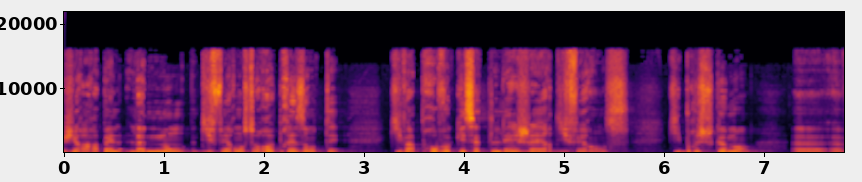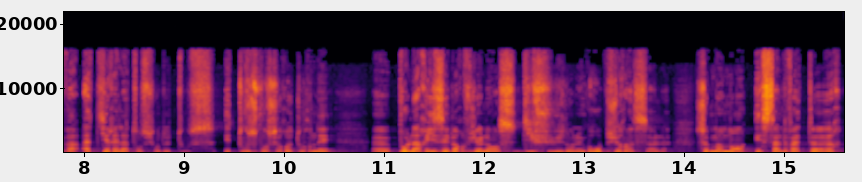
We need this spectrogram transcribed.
Girard appelle la non-différence représentée, qui va provoquer cette légère différence qui brusquement euh, va attirer l'attention de tous. Et tous vont se retourner, euh, polariser leur violence diffuse dans le groupe sur un seul. Ce moment est salvateur.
